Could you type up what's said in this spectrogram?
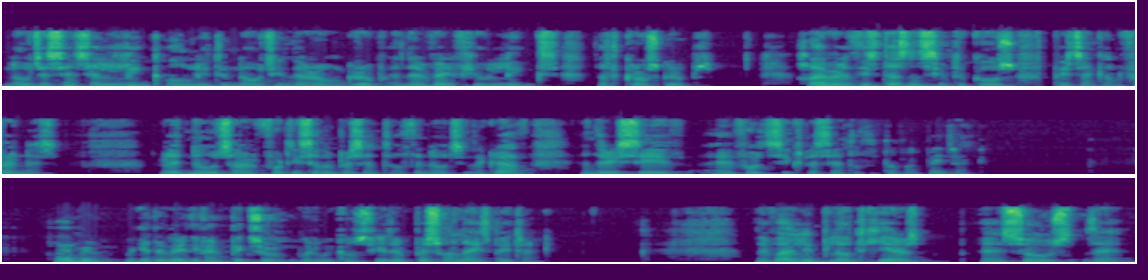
Nodes essentially link only to nodes in their own group, and there are very few links that cross groups. However, this doesn't seem to cause PageRank unfairness. Red nodes are 47% of the nodes in the graph, and they receive 46% uh, of the total PageRank. However, we get a very different picture when we consider personalized PageRank. The violin plot here uh, shows the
